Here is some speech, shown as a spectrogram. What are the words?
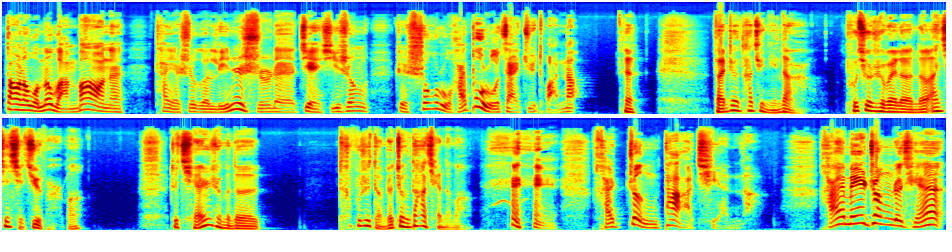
到了我们晚报呢，他也是个临时的见习生，这收入还不如在剧团呢。哼，反正他去您那儿，不就是为了能安心写剧本吗？这钱什么的，他不是等着挣大钱的吗？嘿嘿，还挣大钱呢，还没挣着钱，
